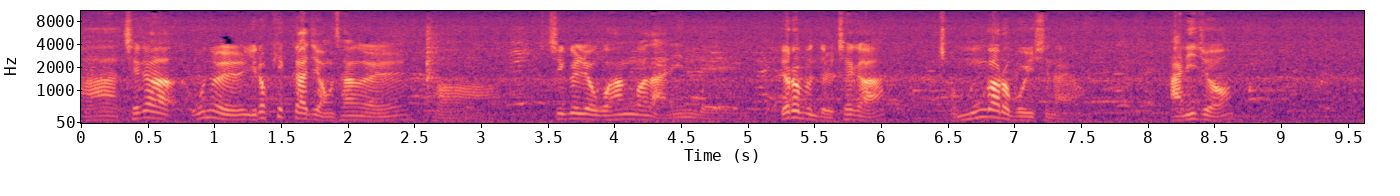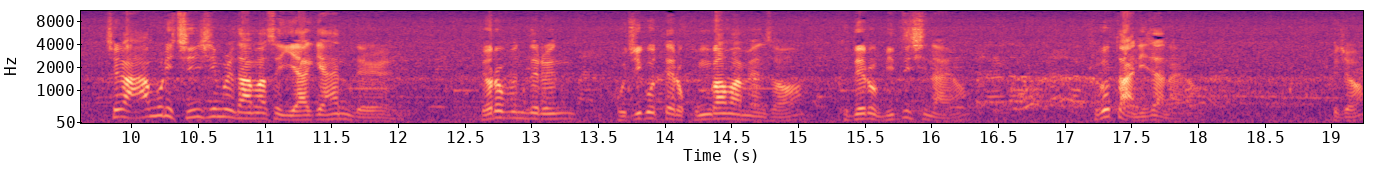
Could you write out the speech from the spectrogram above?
아 제가 오늘 이렇게까지 영상을 어, 찍으려고 한 건 아닌데 여러분들 제가 전문가로 보이시나요? 아니죠. 제가 아무리 진심을 담아서 이야기한들 여러분들은 고지고대로 공감하면서 그대로 믿으시나요? 그것도 아니잖아요. 그죠?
